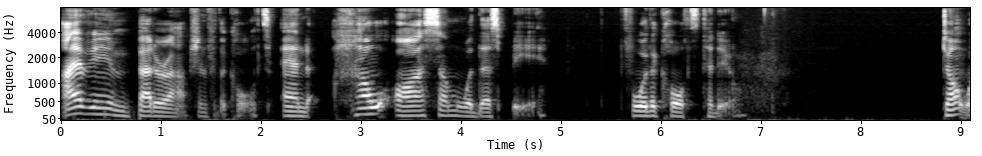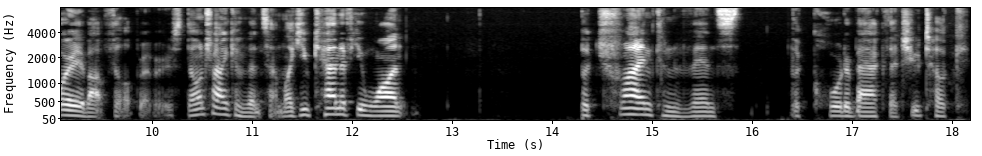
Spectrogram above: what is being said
I have an even better option for the Colts. And how awesome would this be for the Colts to do? Don't worry about Philip Rivers. Don't try and convince him. Like you can if you want, but try and convince the quarterback that you took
